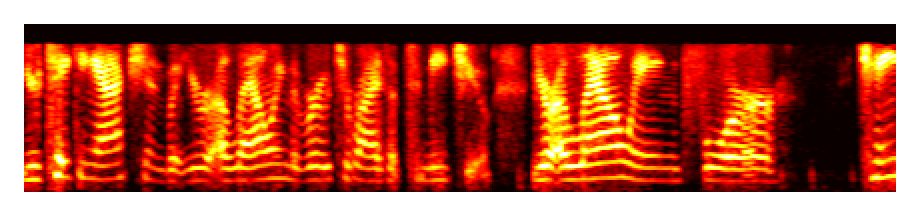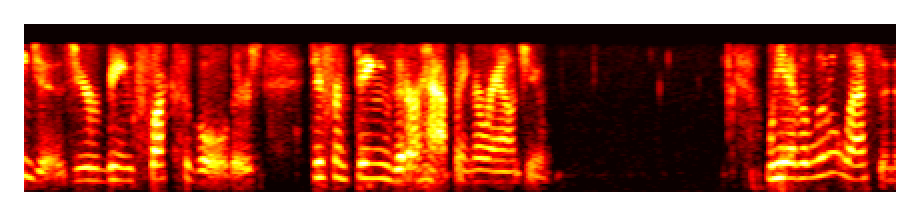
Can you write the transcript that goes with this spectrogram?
You're taking action, but you're allowing the road to rise up to meet you. You're allowing for changes. You're being flexible. There's different things that are happening around you. We have a little less than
